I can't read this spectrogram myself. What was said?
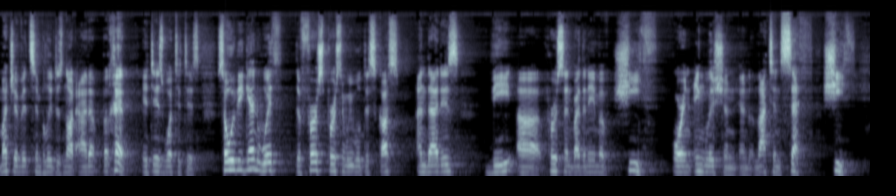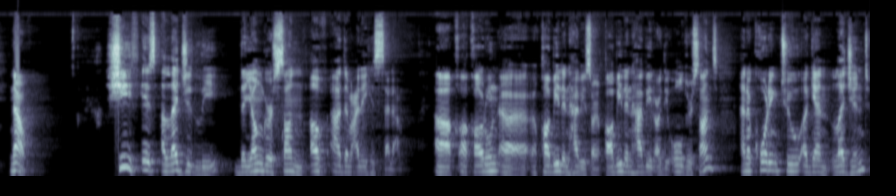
much of it simply does not add up. But khair, it is what it is. So we begin with the first person we will discuss, and that is the uh, person by the name of Sheeth, or in English and, and Latin, Seth, Sheeth. Now, Sheeth is allegedly the younger son of Adam alayhi salam. Qarun, uh, Qabil and Habil, sorry, Qabil and Habil are the older sons. And according to, again, legend,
